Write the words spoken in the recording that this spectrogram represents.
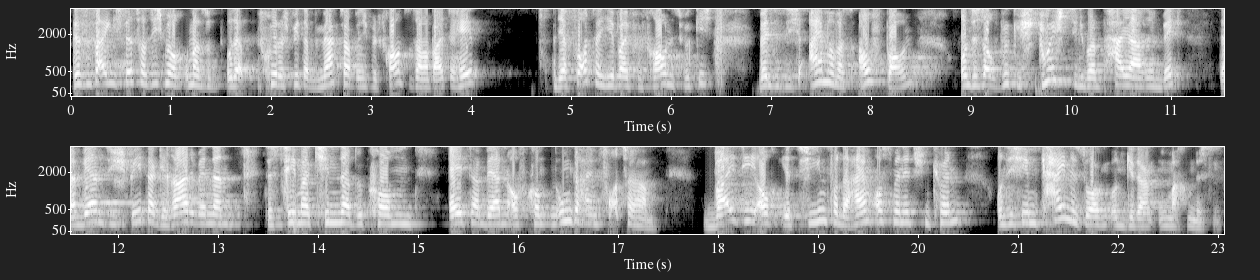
Das ist eigentlich das, was ich mir auch immer so, oder früher oder später bemerkt habe, wenn ich mit Frauen zusammenarbeite, hey, der Vorteil hierbei für Frauen ist wirklich, wenn sie sich einmal was aufbauen und es auch wirklich durchziehen über ein paar Jahre hinweg, dann werden sie später, gerade wenn dann das Thema Kinder bekommen, Eltern werden aufkommt, einen ungeheimen Vorteil haben, weil sie auch ihr Team von daheim aus managen können und sich eben keine Sorgen und Gedanken machen müssen.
